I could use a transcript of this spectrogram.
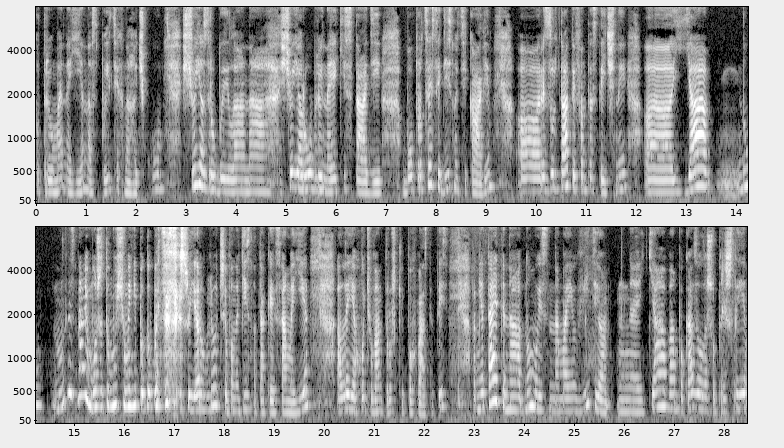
котрі у мене є на спицях, на гачку, що я зробила, на що я роблю, на якій стадії, бо процеси дійсно цікаві, результати фантастичні. Я ну, ну, не знаю, може, тому що мені подобається все, що я роблю, чи воно дійсно таке саме є. Але я хочу вам трошки похвастатись. Пам'ятаєте, на одному із на моїх відео я вам показувала, що прийшли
